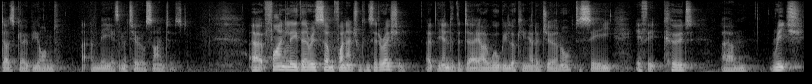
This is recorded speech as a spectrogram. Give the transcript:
does go beyond uh, me as a material scientist. Uh, finally, there is some financial consideration. At the end of the day, I will be looking at a journal to see if it could um, reach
